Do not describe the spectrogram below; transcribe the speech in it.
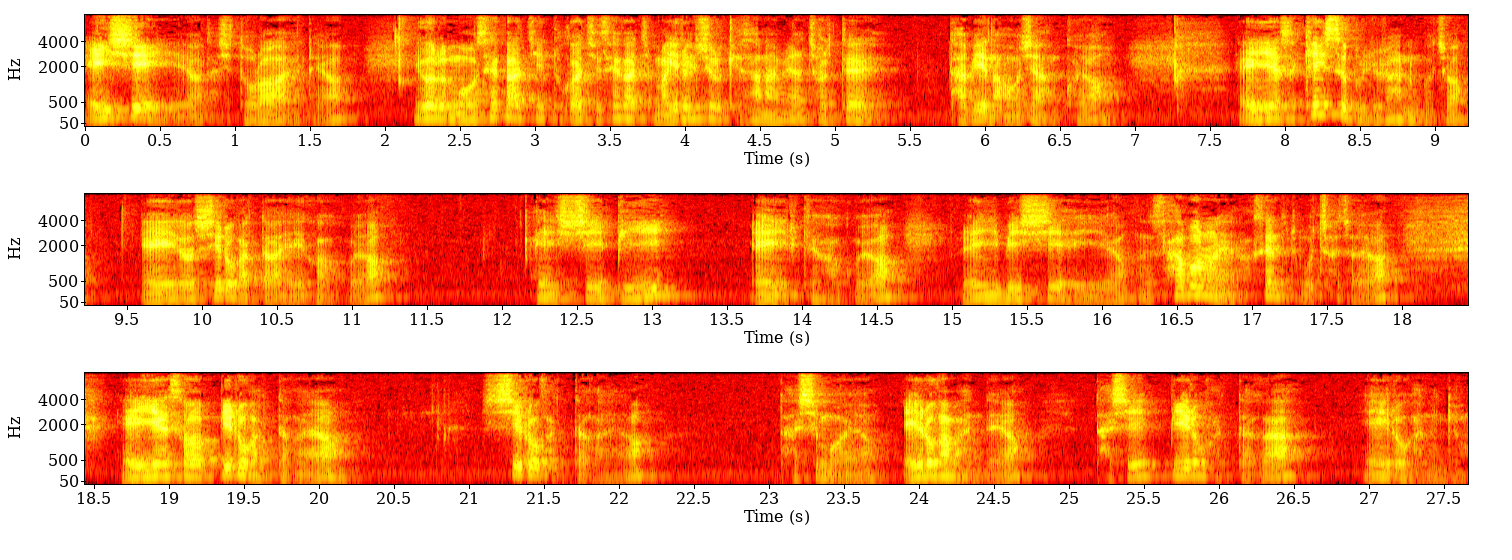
ACA예요. 다시 돌아와야 돼요. 이거를 뭐 세 가지, 두 가지, 세 가지 막 이런 식으로 계산하면 절대 답이 나오지 않고요. A에서 케이스 분류를 하는 거죠. A에서 C로 갔다가 A 가고요. A, C, B, A 이렇게 가고요. A, B, C, A예요. 4번은 학생들이 못 찾아요. A에서 B로 갔다가요. C로 갔다가요. 다시 뭐예요? A로 가면 안 돼요. 다시 B로 갔다가 A로 가는 경우.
